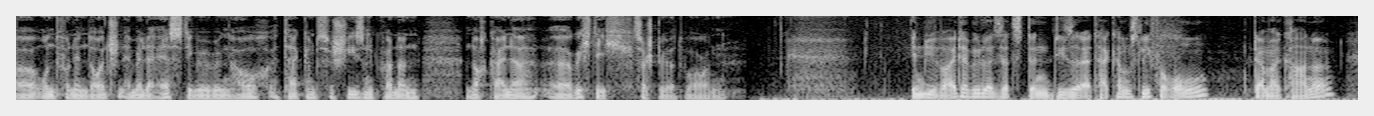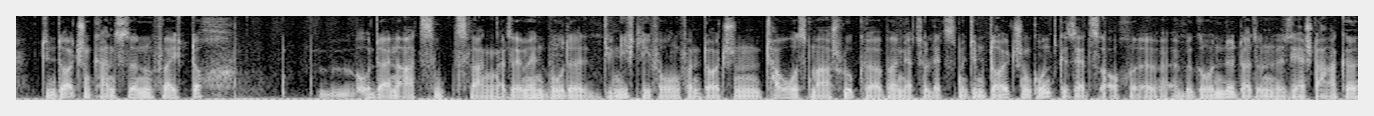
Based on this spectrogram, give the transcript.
und von den deutschen MLRS, die im Übrigen auch Attackams verschießen können, noch keiner äh, richtig zerstört worden. Inwieweit, Herr Bühler, setzt denn diese Attackams-Lieferung der Amerikaner den deutschen Kanzler nun vielleicht doch unter eine Art Zugzwang. Also immerhin wurde die Nichtlieferung von deutschen Taurus-Marschflugkörpern ja zuletzt mit dem deutschen Grundgesetz auch äh, begründet, also eine sehr starke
